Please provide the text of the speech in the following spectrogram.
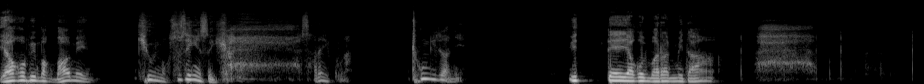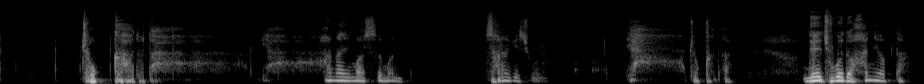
야곱이 막 마음에 기운이 막 수생했어. 이야 살아있구나. 총리라니. 이때 야곱이 말합니다. 아, 조카도다. 야 하나님 말씀은 살아계시구나. 야 조카다. 내 죽어도 한이 없다.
